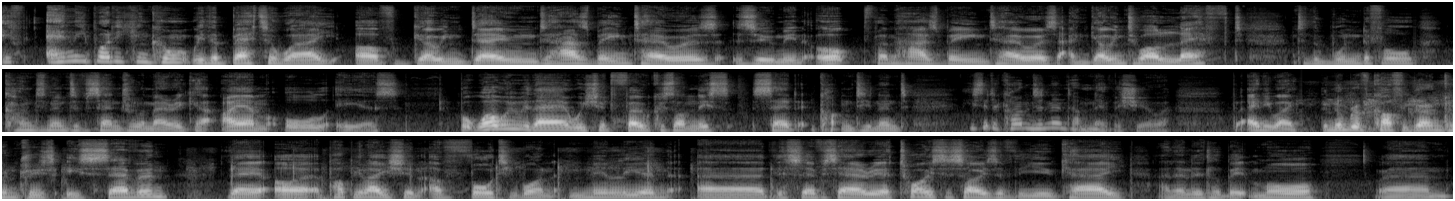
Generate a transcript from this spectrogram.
If anybody can come up with a better way of going down to Has Bean Towers, zooming up from Has Bean Towers, and going to our left to the wonderful continent of Central America, I am all ears. But while we were there, we should focus on this said continent. Is it a continent? I'm never sure. But anyway, the number of coffee growing countries is seven. There are a population of 41 million. Uh, the surface area twice the size of the UK and a little bit more. Um,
